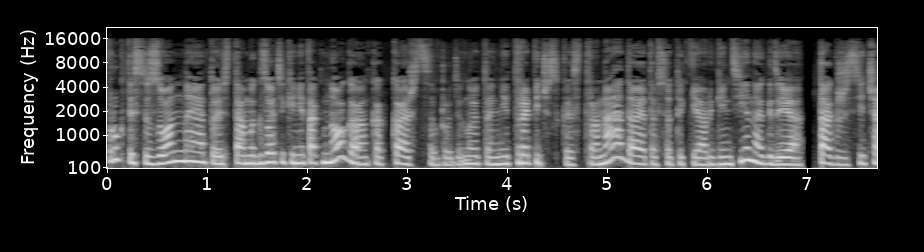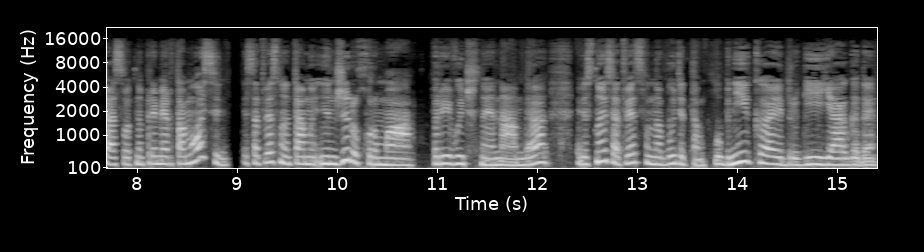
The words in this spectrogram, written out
Фрукты сезонные, то есть там экзотики не так много, как кажется вроде, но это не тропическая страна, да, это все таки Аргентина, где также сейчас, вот, например, там осень, и, соответственно, там инжир и хурма, привычные нам, да, весной, соответственно, будет там клубника и другие ягоды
